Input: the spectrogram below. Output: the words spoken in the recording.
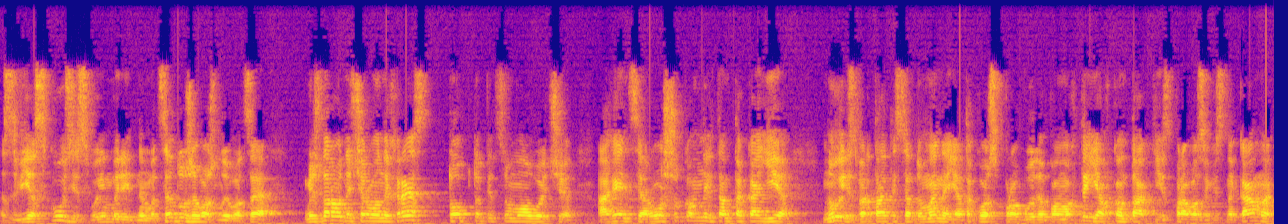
зв'язку зі своїми рідними. Це дуже важливо. Це Міжнародний Червоний Хрест, тобто підсумовуючи, агенція розшуку, в них там така є. Ну і звертайтеся до мене, я також спробую допомогти. Я в контакті з правозахисниками,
